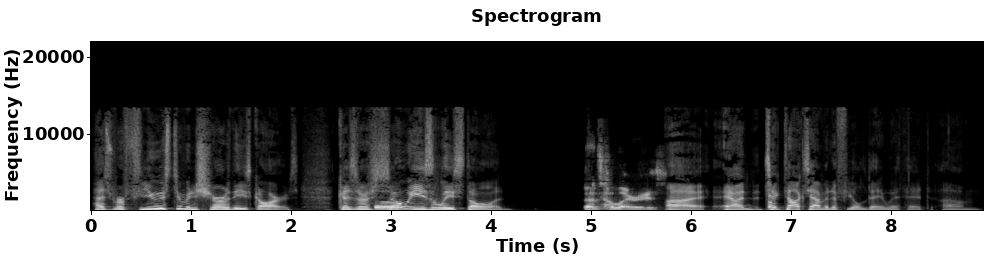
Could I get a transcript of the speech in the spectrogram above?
has refused to insure these cars because they're so oh. easily stolen. That's hilarious. Uh, and TikTok's having a field day with it. Um,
